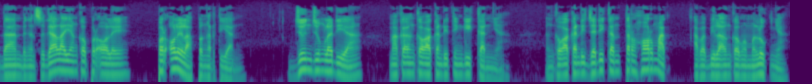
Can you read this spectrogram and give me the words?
Dan dengan segala yang kau peroleh, perolehlah pengertian. Junjunglah dia, maka engkau akan ditinggikannya Engkau akan dijadikan terhormat apabila engkau memeluknya.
